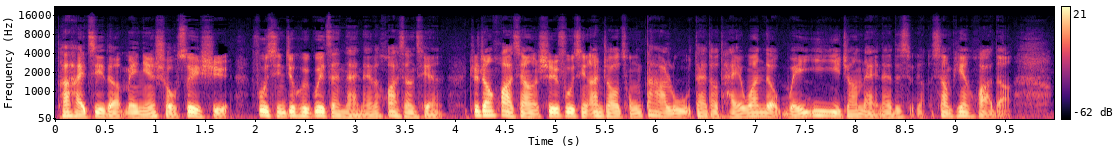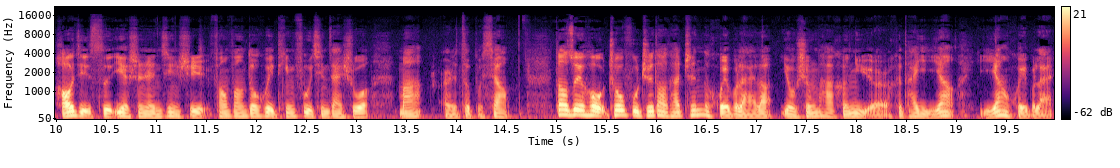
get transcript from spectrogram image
他还记得每年守岁时，父亲就会跪在奶奶的画像前。这张画像是父亲按照从大陆带到台湾的唯一一张奶奶的相片画的。好几次夜深人静时，芳芳都会听父亲在说：“妈，儿子不孝。”到最后，周父知道他真的回不来了，又生怕和女儿和他一样一样回不来，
